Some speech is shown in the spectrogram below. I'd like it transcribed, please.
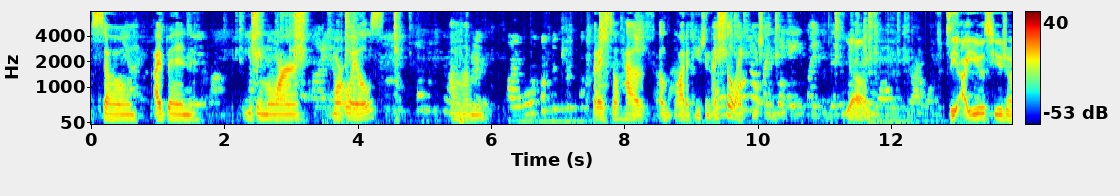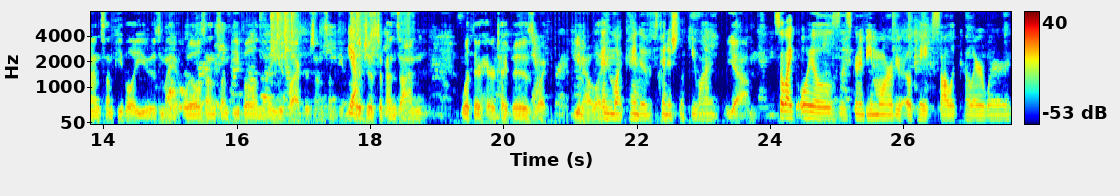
So I've been using more more oils. Um, but I still have a lot of fusion. I still like fusion. Yeah. See, I use fusion on some people. I use my oils on some people, and then I use lacquers on some people. Yeah. It just depends on what their hair type is. What you know, like and what kind of finish look you want. yeah, So like oils is going to be more of your opaque solid color where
